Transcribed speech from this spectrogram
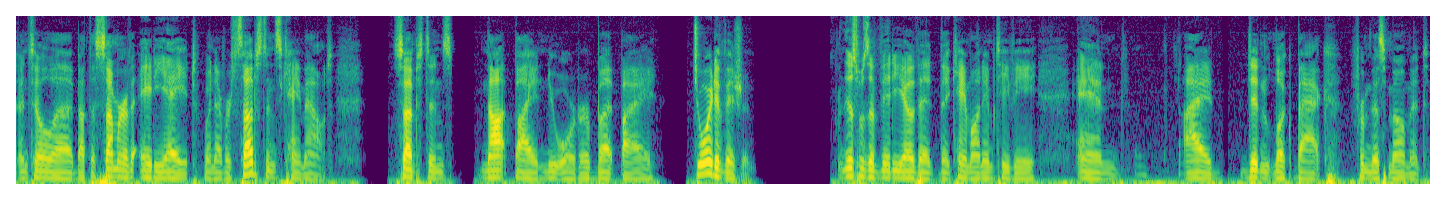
until uh, about the summer of '88, whenever Substance came out. Substance, not by New Order, but by Joy Division. This was a video that, that came on MTV, and I didn't look back from this moment.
